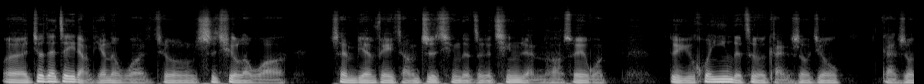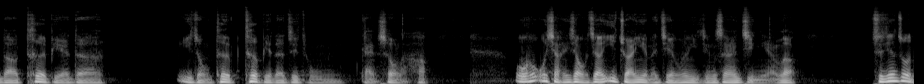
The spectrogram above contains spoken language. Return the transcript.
呃，就在这一两天呢，我就失去了我身边非常至亲的这个亲人啊，所以我对于婚姻的这个感受就感受到特别的一种特特别的这种感受了哈。我我想一下，我这样一转眼的结婚已经三十几年了。时间做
